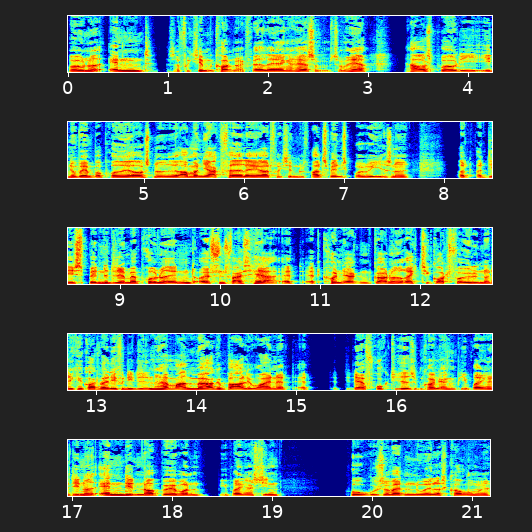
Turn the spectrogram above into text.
prøve noget andet. Altså for eksempel konjakfadlagringer her, som, som her. Jeg har også prøvet i, i november, prøvede jeg også noget ammoniakfadlagret, for eksempel fra et svensk bryggeri og sådan noget. Og, og det er spændende det der med at prøve noget andet, og jeg synes faktisk her, at, at konjakken gør noget rigtig godt for øllen, og det kan godt være, det er fordi, det er den her meget mørke barley wine, at, at det der frugtighed, som konjakken bibringer, det er noget andet, end når bourbon bibringer sin kokos og hvad den nu ellers kommer med.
